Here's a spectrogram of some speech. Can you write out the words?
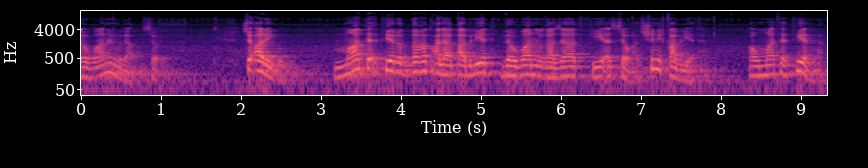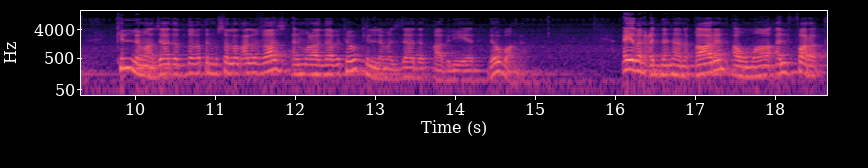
ذوبان المذاب سوري. سؤال يقول ما تأثير الضغط على قابلية ذوبان الغازات في السوائل؟ شنو قابليتها؟ أو ما تأثيرها. كلما زاد الضغط المسلط على الغاز المراد ذابته كلما ازدادت قابلية ذوبانه أيضا عندنا هنا نقارن أو ما الفرق.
